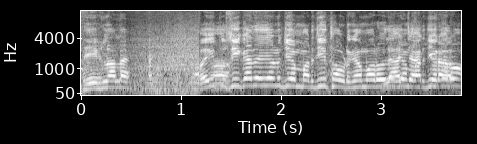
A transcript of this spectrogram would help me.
ਦੇਖ ਲਾ ਲੈ। ਬਈ ਤੁਸੀਂ ਕਹਿੰਦੇ ਜਿਹਨੂੰ ਜੇ ਮਰਜ਼ੀ ਥੋੜੀਆਂ ਮਾਰੋ ਜੇ ਮਰਜ਼ੀ ਕਰਾ।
